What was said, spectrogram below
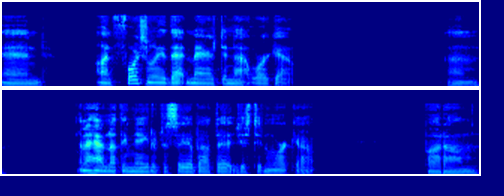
And unfortunately, that marriage did not work out. Um, and I have nothing negative to say about that. It just didn't work out. But um,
